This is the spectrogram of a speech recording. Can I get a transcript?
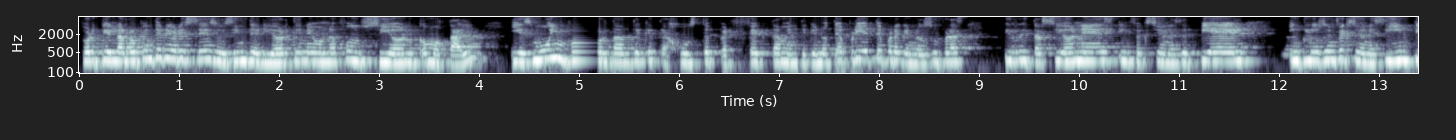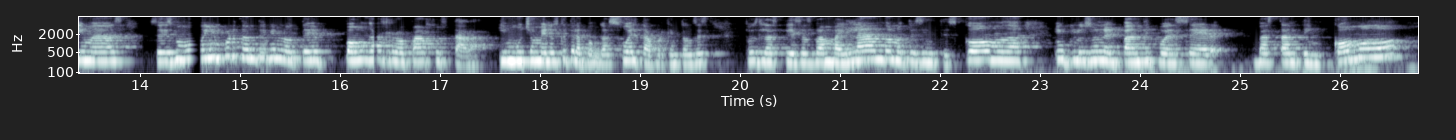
porque la ropa interior es eso, es interior, tiene una función como tal y es muy importante que te ajuste perfectamente, que no te apriete para que no sufras irritaciones, infecciones de piel, incluso infecciones íntimas. O es muy importante que no te pongas ropa ajustada y mucho menos que te la pongas suelta, porque entonces pues las piezas van bailando, no te sientes cómoda, incluso en el panty puede ser bastante incómodo,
